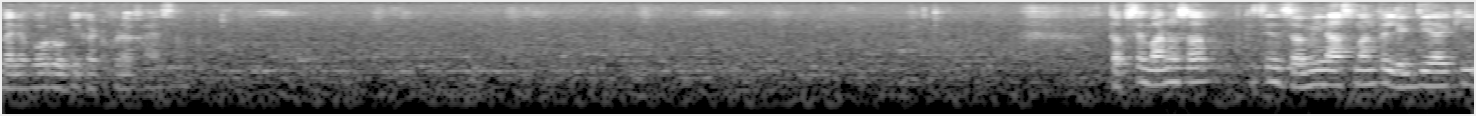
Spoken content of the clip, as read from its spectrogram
मैंने वो रोटी का टुकड़ा खाया साहब तब से मानो साहब किसी ने ज़मीन आसमान पे लिख दिया कि,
